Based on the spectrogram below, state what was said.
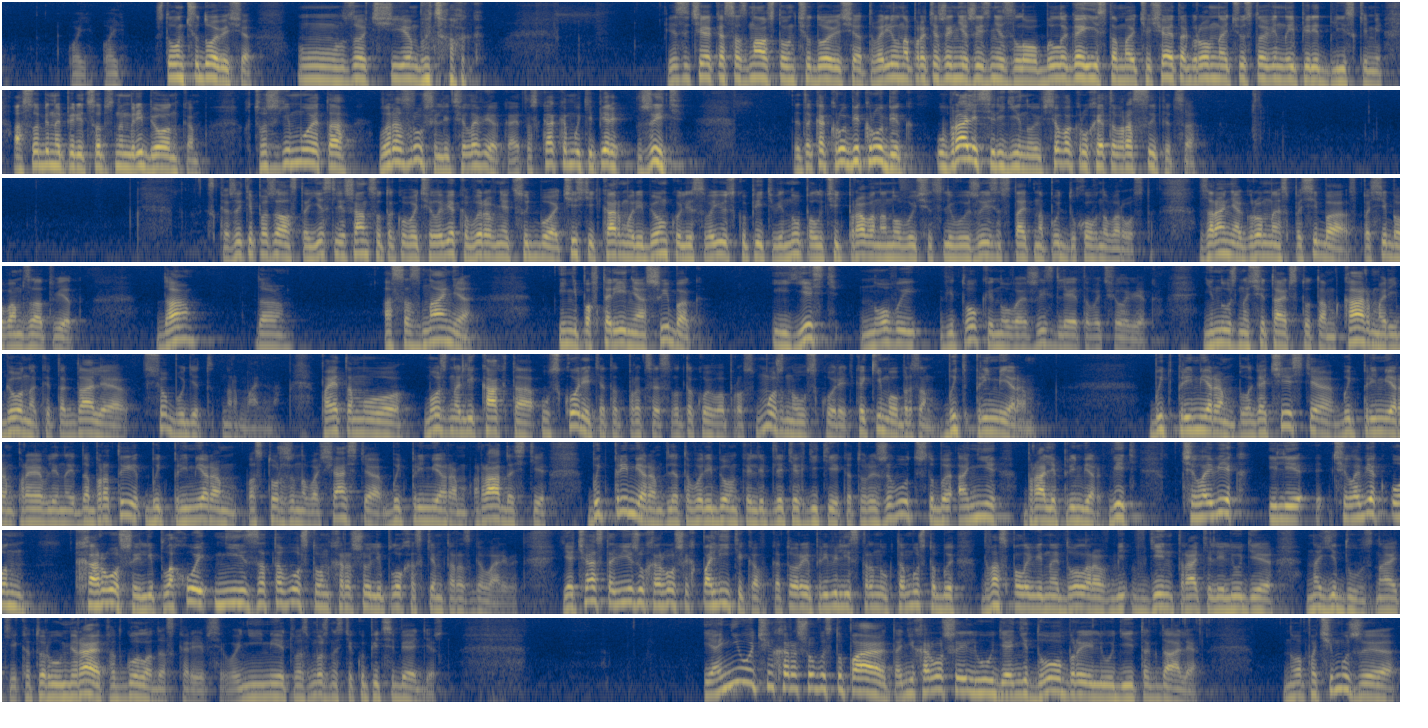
ой, ой, что он чудовище, «М, зачем вы так? Если человек осознал, что он чудовище, творил на протяжении жизни зло, был эгоистом и ощущает огромное чувство вины перед близкими, особенно перед собственным ребенком, кто же ему это... Вы разрушили человека, это ж как ему теперь жить? Это как Рубик-Рубик, убрали середину и все вокруг этого рассыпется. Скажите, пожалуйста, есть ли шанс у такого человека выровнять судьбу, очистить карму ребенку или свою искупить вину, получить право на новую счастливую жизнь, стать на путь духовного роста? Заранее огромное спасибо, спасибо вам за ответ. Да, да. Осознание и неповторение ошибок и есть новый виток и новая жизнь для этого человека. Не нужно считать, что там карма, ребенок и так далее. Все будет нормально. Поэтому можно ли как-то ускорить этот процесс? Вот такой вопрос. Можно ускорить. Каким образом? Быть примером. Быть примером благочестия, быть примером проявленной доброты, быть примером восторженного счастья, быть примером радости, быть примером для того ребенка или для тех детей, которые живут, чтобы они брали пример. Ведь человек или человек, он хороший или плохой не из-за того, что он хорошо или плохо с кем-то разговаривает. Я часто вижу хороших политиков, которые привели страну к тому, чтобы два с половиной доллара в ми- в день тратили люди на еду, знаете, которые умирают от голода, скорее всего, и не имеют возможности купить себе одежду. И они очень хорошо выступают, они хорошие люди, они добрые люди и так далее. Ну а почему же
